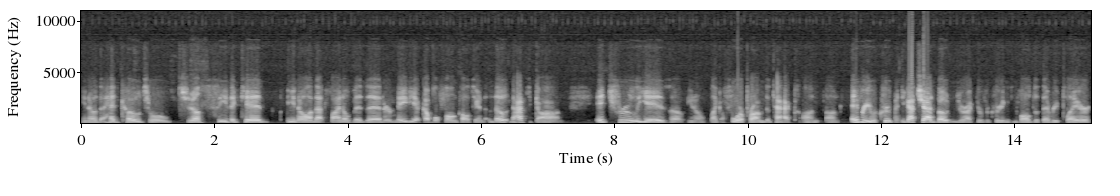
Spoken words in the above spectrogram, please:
you know the head coach will just see the kid you know on that final visit or maybe a couple phone calls here though that's gone. It truly is a you know like a four pronged attack on on every recruitment. You got chad bowden director of recruiting involved with every player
